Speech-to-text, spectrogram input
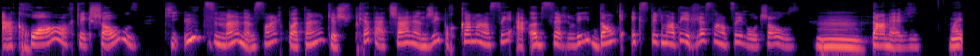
à croire quelque chose qui ultimement ne me sert pas tant que je suis prête à challenger pour commencer à observer, donc expérimenter et ressentir autre chose mmh. dans ma vie? Oui.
